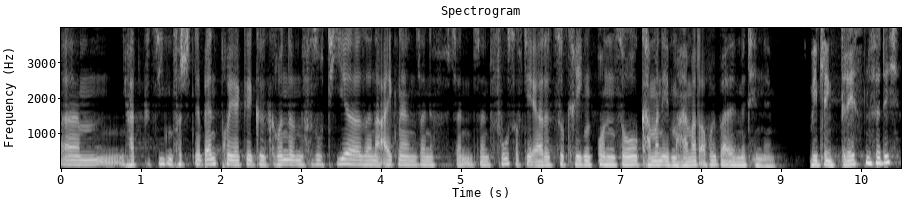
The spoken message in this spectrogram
ähm, hat sieben verschiedene Bandprojekte gegründet und versucht hier seine eigenen, seine, seinen, seinen Fuß auf die Erde zu kriegen und so kann man eben Heimat auch überall mit hinnehmen. Wie klingt Dresden für dich?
